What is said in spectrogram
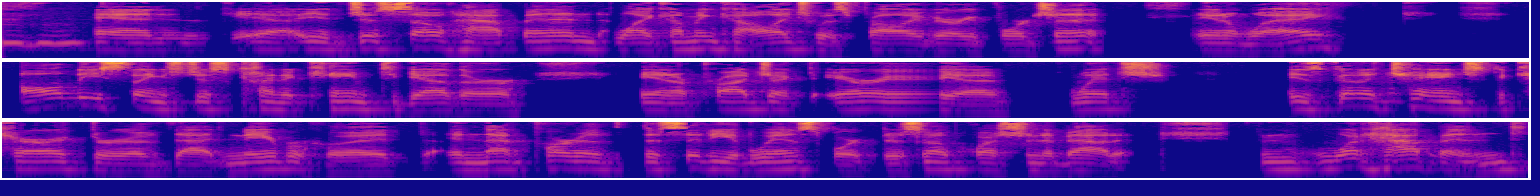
Mm-hmm. And yeah, it just so happened Lycoming College was probably very fortunate in a way. All these things just kind of came together in a project area, which is going to change the character of that neighborhood in that part of the city of Williamsport. There's no question about it. And what happened,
